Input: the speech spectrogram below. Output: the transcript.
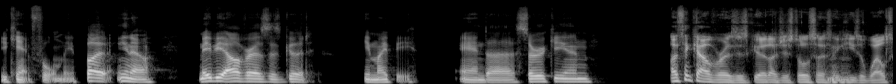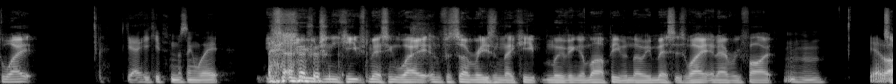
You can't fool me. But you know, maybe Alvarez is good. He might be. And uh Tsarukyan, I think Alvarez is good. I just also think Mhm. he's a welterweight. yeah, he keeps missing weight. He's huge and he keeps missing weight, and for some reason they keep moving him up, even though he misses weight in every fight. hmm Yeah, So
